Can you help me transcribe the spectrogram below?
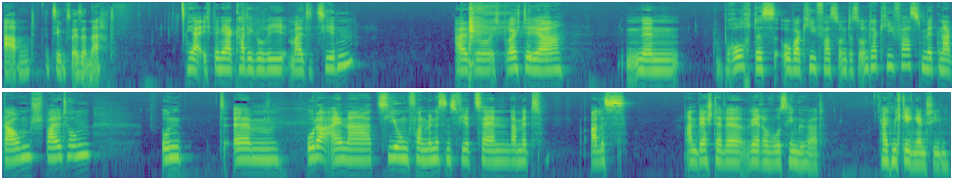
Abend beziehungsweise Nacht. Ja, ich bin ja Kategorie Maltezierden. Also ich bräuchte ja einen Bruch des Oberkiefers und des Unterkiefers mit einer Gaumenspaltung und ähm, oder einer Ziehung von mindestens vier Zähnen, damit alles an der Stelle wäre, wo es hingehört. Habe ich mich gegen entschieden.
